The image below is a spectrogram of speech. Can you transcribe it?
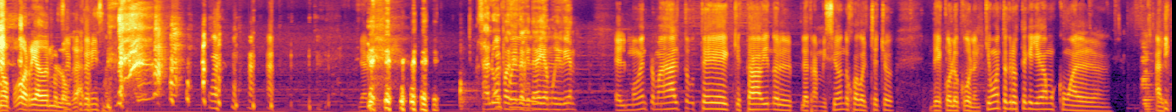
No puedo arriba duermen los Soy gatos. pitoniza. Ya, bien. Saludos, ¿Cuál fue que te vaya el- muy bien. el momento más alto, usted que estaba viendo el- la transmisión de Juego el Checho de Colo Colo, ¿en qué momento cree usted que llegamos como al, al pic?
